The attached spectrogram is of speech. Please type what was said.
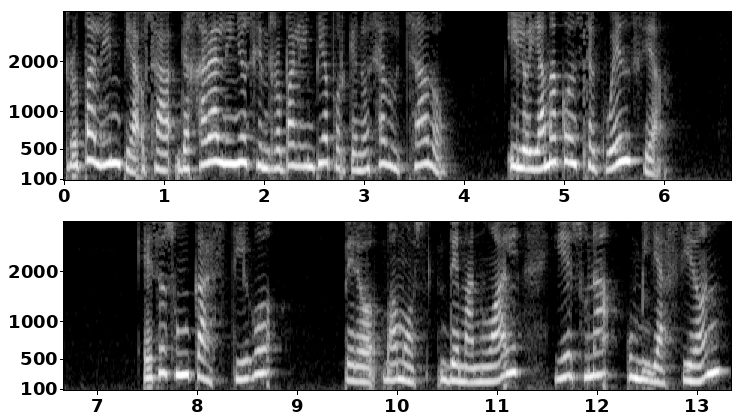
Ropa limpia, o sea, dejar al niño sin ropa limpia porque no se ha duchado. Y lo llama consecuencia. Eso es un castigo, pero vamos, de manual y es una humillación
